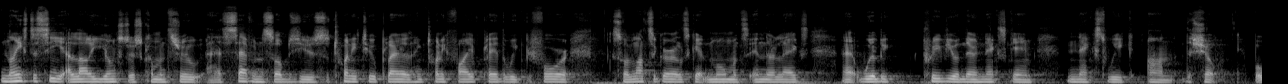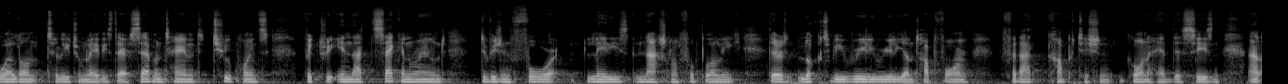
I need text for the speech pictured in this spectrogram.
nice to see a lot of youngsters coming through. Uh, seven subs used, so 22 players. I think 25 played the week before. So lots of girls getting moments in their legs. Uh, we'll be previewing their next game next week on the show. But well done to Leitrim ladies there. 7 10 to 2 points victory in that second round Division 4 Ladies National Football League. They look to be really, really on top form for that competition going ahead this season. And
